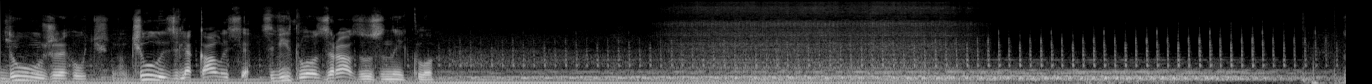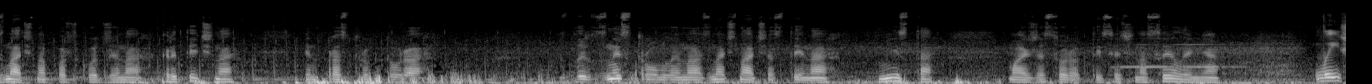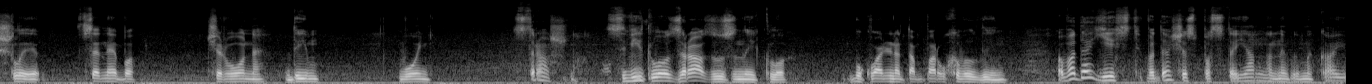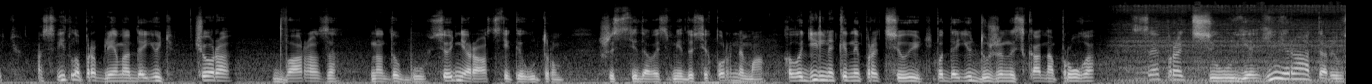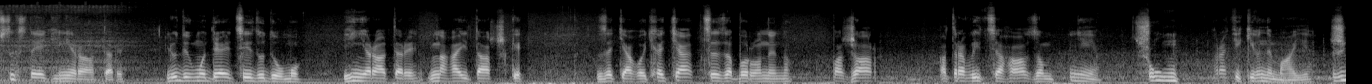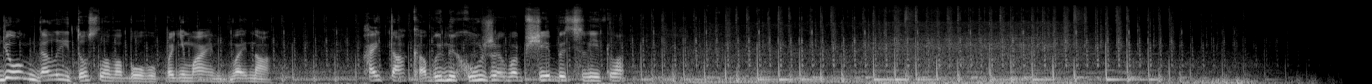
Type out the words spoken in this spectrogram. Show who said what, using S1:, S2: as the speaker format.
S1: Дуже гучно. Чули, злякалися, світло зразу зникло.
S2: Значно пошкоджена критична інфраструктура, знеструмлена значна частина міста, майже 40 тисяч населення.
S1: Вийшли все небо червоне, дим, вонь. Страшно. Світло зразу зникло, буквально там пару хвилин. А вода є, вода зараз постійно не вимикають. А світло проблема дають вчора два рази на добу, сьогодні раз тільки утром. з 6 до 8 до сих пор нема. Холодильники не працюють, подають дуже низька напруга. Все працює. Генератори, у всіх стоять генератори. Люди вмудряються і додому. Генератори, многоэтажки затягують. Хоча це заборонено. Пожар, отравиться газом. Ні, шум, графіків немає. Ждем, дали, і то слава Богу, понімаємо, війна. Хай так, аби не хуже, взагалі без світла.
